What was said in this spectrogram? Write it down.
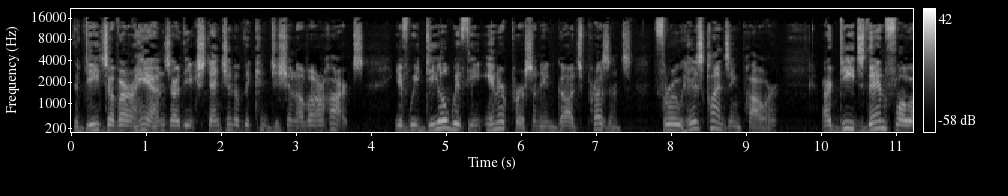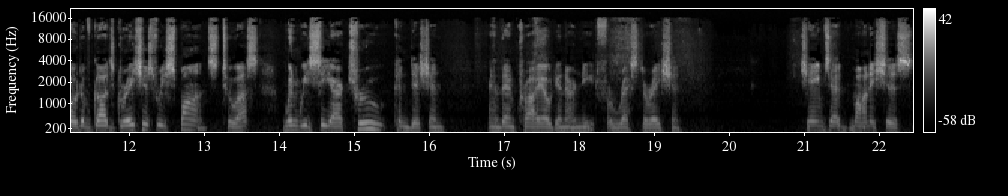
The deeds of our hands are the extension of the condition of our hearts. If we deal with the inner person in God's presence through His cleansing power, our deeds then flow out of God's gracious response to us when we see our true condition and then cry out in our need for restoration. James admonishes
